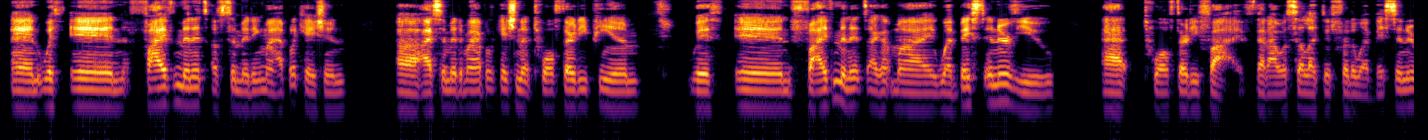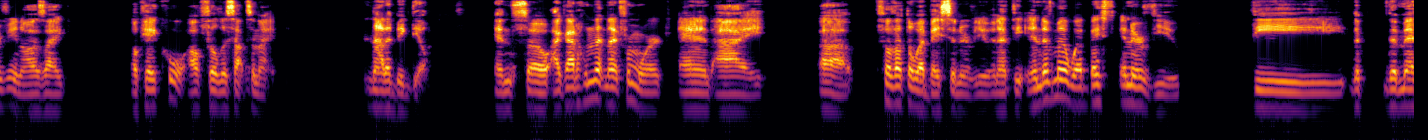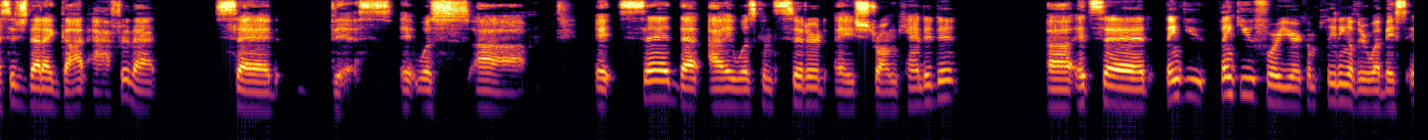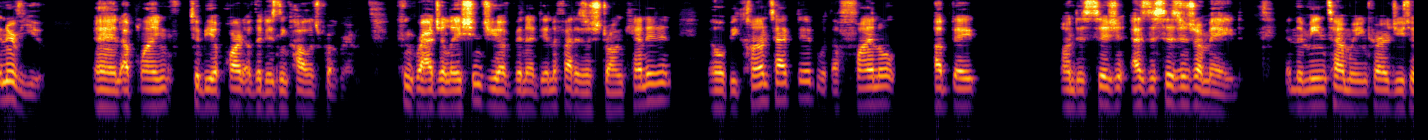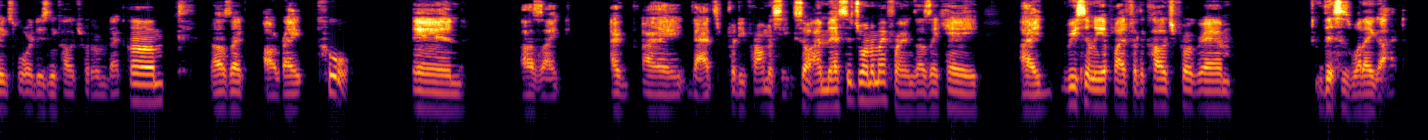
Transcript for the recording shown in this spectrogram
And within five minutes of submitting my application, uh, I submitted my application at 12:30 p.m. Within five minutes, I got my web-based interview at 12:35. That I was selected for the web-based interview, and I was like, "Okay, cool. I'll fill this out tonight. Not a big deal." And so I got home that night from work, and I uh, filled out the web-based interview. And at the end of my web-based interview, the the the message that I got after that said this. It was uh, it said that I was considered a strong candidate. Uh, it said, "Thank you, thank you for your completing of your web-based interview and applying to be a part of the Disney College program. Congratulations, you have been identified as a strong candidate and will be contacted with a final update on decision as decisions are made. In the meantime, we encourage you to explore DisneyCollegeProgram.com. I was like, all right, cool. And I was like, I, I, that's pretty promising. So I messaged one of my friends. I was like, hey, I recently applied for the college program. This is what I got.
